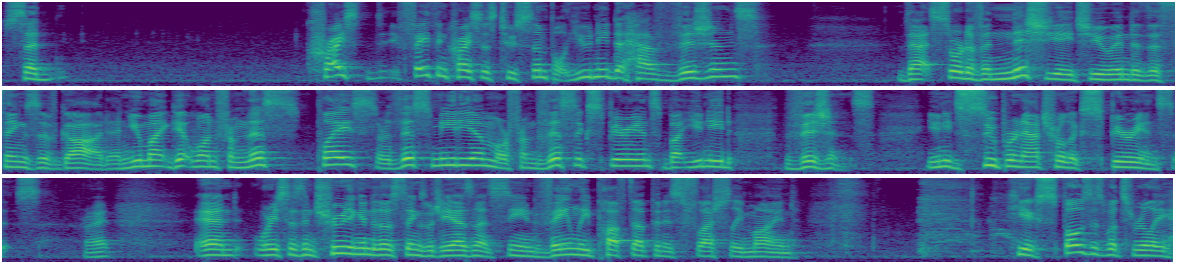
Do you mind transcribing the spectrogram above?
said Christ, faith in Christ is too simple. You need to have visions that sort of initiates you into the things of God. And you might get one from this place or this medium or from this experience, but you need visions. You need supernatural experiences, right? And where he says, intruding into those things which he has not seen, vainly puffed up in his fleshly mind, he exposes what's really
